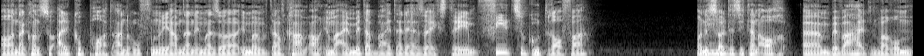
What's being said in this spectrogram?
Und dann konntest du Alcoport anrufen und die haben dann immer so, immer, da kam auch immer ein Mitarbeiter, der so extrem viel zu gut drauf war. Und es sollte sich dann auch ähm, bewahrheiten, warum,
